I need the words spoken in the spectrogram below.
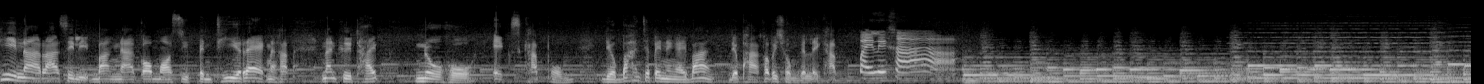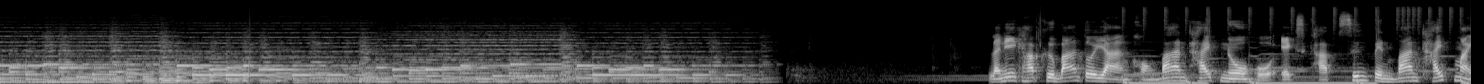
ที่นาราสิริบางนากม10เป็นที่แรกนะครับ นั่นคือ Type NoHo X ครับผม เดี๋ยวบ้านจะเป็นยังไงบ้าง เดี๋ยวพาเข้าไปชมกันเลยครับ ไปเลยค่ะ และนี่ครับคือบ้านตัวอย่างของบ้าน Type NoHo X ครับ ซึ่งเป็นบ้าน Type ใหม่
